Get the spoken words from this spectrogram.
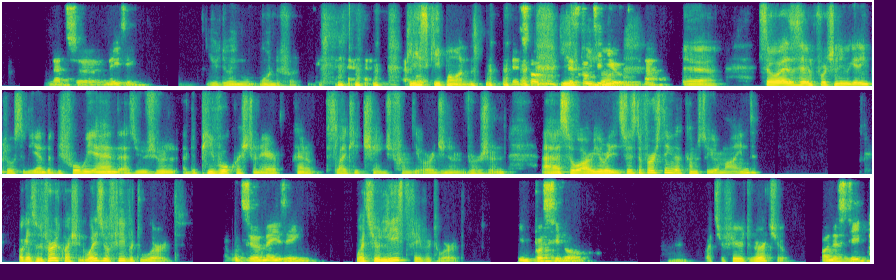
That's uh, amazing. You're doing wonderful. Please keep on. let's, hope. let's continue. yeah. So as I said, unfortunately, we're getting close to the end. But before we end, as usual, uh, the pivot questionnaire kind of slightly changed from the original version. Uh, so are you ready? So it's the first thing that comes to your mind. Okay, so the first question, what is your favorite word? I would say amazing. What's your least favorite word? Impossible. What's your favorite virtue? Honesty.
